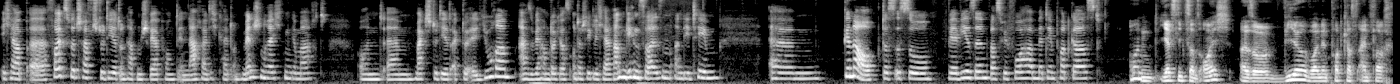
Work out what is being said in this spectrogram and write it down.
Ich habe äh, Volkswirtschaft studiert und habe einen Schwerpunkt in Nachhaltigkeit und Menschenrechten gemacht. Und ähm, Max studiert aktuell Jura. Also wir haben durchaus unterschiedliche Herangehensweisen an die Themen. Ähm, genau, das ist so, wer wir sind, was wir vorhaben mit dem Podcast. Und jetzt liegt es an euch. Also wir wollen den Podcast einfach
